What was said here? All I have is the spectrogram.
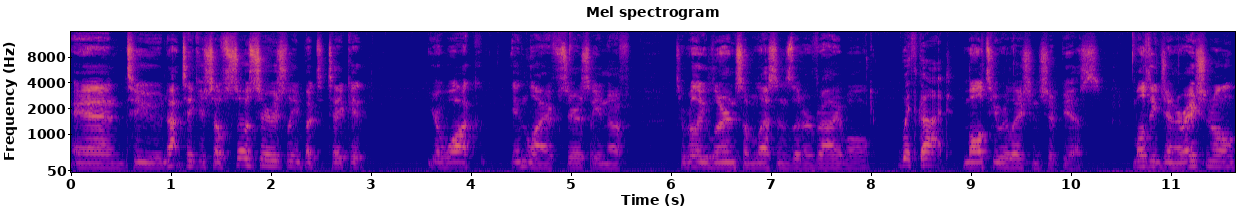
and to not take yourself so seriously, but to take it your walk in life seriously enough to really learn some lessons that are valuable With God. multi relationship, yes. Multi generational,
